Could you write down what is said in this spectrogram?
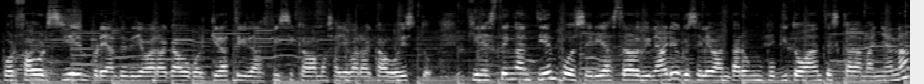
Por favor, siempre antes de llevar a cabo cualquier actividad física vamos a llevar a cabo esto. Quienes tengan tiempo sería extraordinario que se levantaron un poquito antes cada mañana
